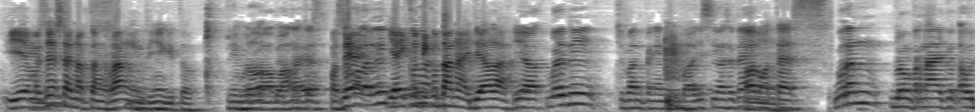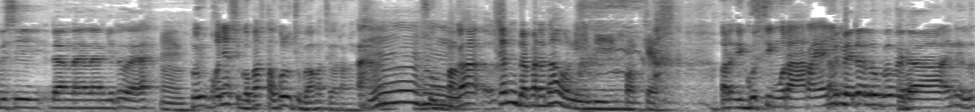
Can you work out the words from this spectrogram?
Iya, maksudnya stand up Tangerang intinya gitu. Bodo Indo, banget ya. BTS. Maksudnya ya ikut-ikutan aja lah. Iya, gue ini cuman pengen coba aja sih maksudnya. Oh, mau tes. Gue kan belum pernah ikut audisi dan lain-lain gitu lah ya. Hmm. Lu pokoknya si Gopas tau gue lucu banget sih orangnya. Hmm, Sumpah. enggak kan udah pada tahu nih di podcast. Orang Igusti Ngurah Rai aja. Tapi beda lu, gua beda ini lu.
